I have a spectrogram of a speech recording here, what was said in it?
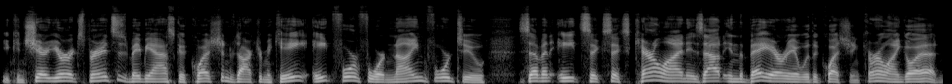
You can share your experiences, maybe ask a question of Dr. McKee. 844 942 7866. Caroline is out in the Bay Area with a question. Caroline, go ahead.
